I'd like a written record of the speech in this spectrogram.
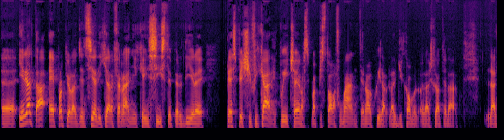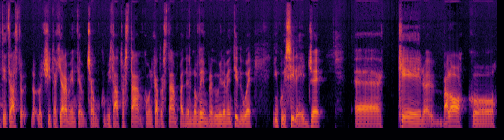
Eh, in realtà è proprio l'agenzia di Chiara Ferragni che insiste per dire, per specificare, qui c'è la, la pistola fumante, no? qui la, la, Gcom, la scusate, l'antitrust lo, cita chiaramente, c'è un stampa, comunicato stampa del novembre 2022 in cui si legge eh, che Balocco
